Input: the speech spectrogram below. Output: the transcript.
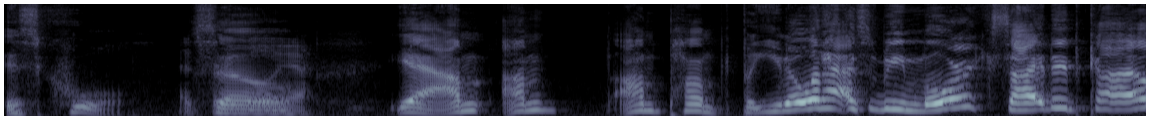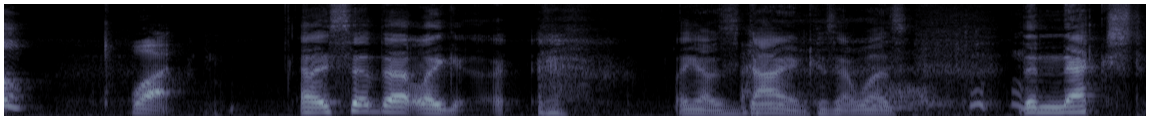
is cool. That's so cool, yeah. yeah, I'm I'm I'm pumped. But you know what has me more excited, Kyle? what? And I said that like like I was dying because I was. The next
